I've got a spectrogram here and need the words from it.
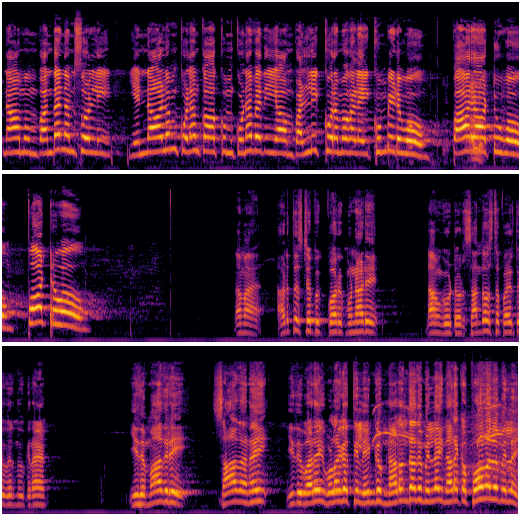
நாமும் வந்தனம் சொல்லி என்னாலும் குளம் காக்கும் குணவதியாம் வள்ளி குரமுகளை கும்பிடுவோம். பாராட்டுவோம். போற்றுவோம். நம்ம அடுத்த ஸ்டெப்புக்கு போறதுக்கு முன்னாடி நான் உங்ககிட்ட ஒரு சந்தோஷத்தை பகிர்ந்து விரும்புகிறேன். இது மாதிரி சாதனை இதுவரை உலகத்தில் எங்கும் நடந்ததும் இல்லை நடக்க போவதும் இல்லை.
